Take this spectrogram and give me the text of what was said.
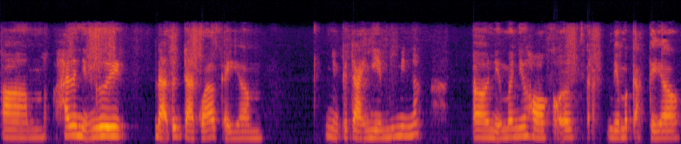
um, hay là những người đã từng trải qua cái um, những cái trải nghiệm như mình á uh, nếu mà như họ có các nếu mà các cái uh,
